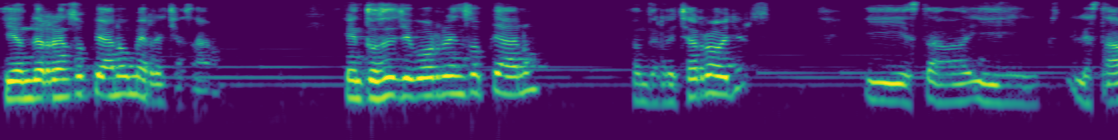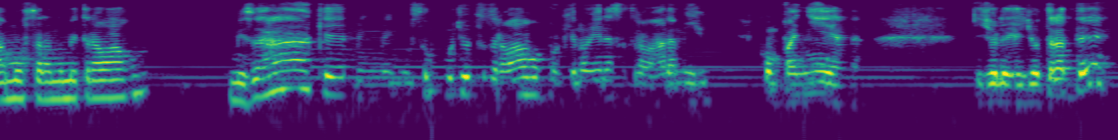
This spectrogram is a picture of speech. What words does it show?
Y donde Renzo Piano me rechazaron. Entonces llegó Renzo Piano, donde Richard Rogers, y, estaba, y le estaba mostrando mi trabajo. Me dice, ah, que me, me gustó mucho tu trabajo, ¿por qué no vienes a trabajar a mi compañía? Y yo le dije, yo traté,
